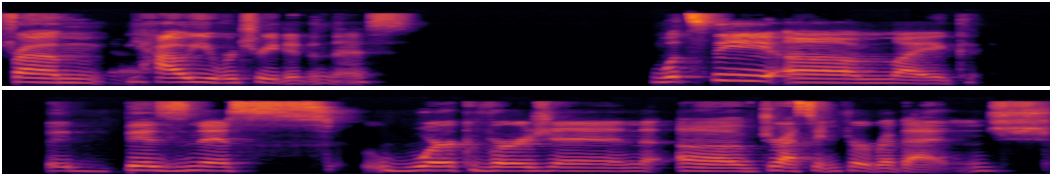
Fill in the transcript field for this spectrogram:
from how you were treated in this. What's the um like uh, business work version of dressing for revenge?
